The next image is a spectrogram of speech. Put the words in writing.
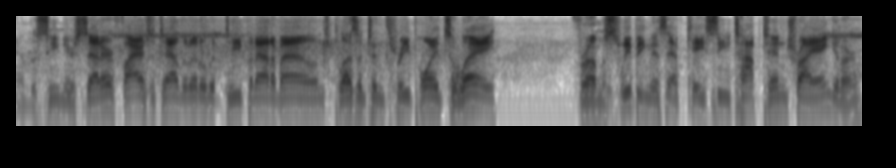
And the senior setter fires it down the middle, but deep and out of bounds. Pleasanton three points away from sweeping this FKC top 10 triangular.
